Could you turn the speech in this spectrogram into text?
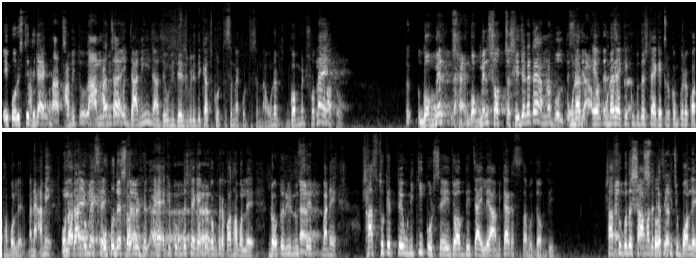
এই পরিস্থিতিটা এখন আছে। আমি তো আমরা চাই জানি না যে উনি দেশ বিরোধী কাজ করতেছেন না করতেছেন না। ওনার গভর্নমেন্ট সত্য না তো। গভর্নমেন্ট হ্যাঁ গভর্নমেন্ট সেই জায়গাটায় আমরা বলতেছি ওনার এক এক উপদেষ্টা এক এক রকম করে কথা বলে। মানে আমি ওনার এক এক উপদেষ্টা, হ্যাঁ, এক এক উপদেষ্টা এক এক হ্যাঁ। রকম করে কথা বলে। ডক্টর ইউনুসের মানে স্বাস্থ্য ক্ষেত্রে উনি কি করছে এই জবাবদি চাইলে আমি কার কাছে চাবো জবাবদি স্বাস্থ্য হ্যাঁ, উপদেষ্টা আমাদের কাছে কিছু বলে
